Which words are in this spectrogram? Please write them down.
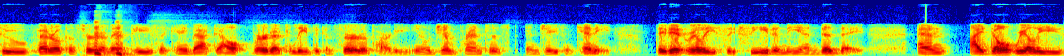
two federal Conservative MPs that came back to Alberta to lead the Conservative Party, you know, Jim Prentice and Jason Kenney, they didn't really succeed in the end, did they? And I don't really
